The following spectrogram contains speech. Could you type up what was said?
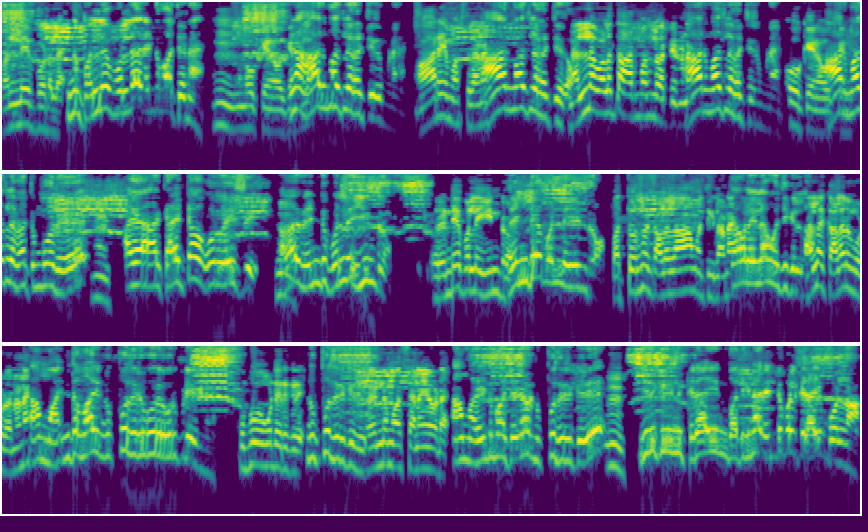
பல்லே போடல. இன்னும் பல்லே போடல ரெண்டு மாசம் என்ன ஓகே ஓகே ஆறு மாசத்துல வச்சிருப்பேன் ஆறே மாசத்துல ஆறு மாசத்துல வச்சிரும் நல்ல வளர்த்து ஆறு மாசத்துல வரட்டிடணும் ஆறு மாசத்துல வச்சிருப்பேன் ஓகே ஆறு மாசத்துல வெட்டும் போது. அது கரெக்டா ஒரு வயசு. அதாவது ரெண்டு பல்ல ஈன்றும். ரெண்டே பல்ல ஈன்றோம். ரெண்டே பல்ல ஈன்றும். பத்து வருஷம் கவலாம் வச்சுக்கலாம். கவலை எல்லாம் வச்சுக்கலாம். நல்ல கலரும் கூட? ஆமா இந்த மாதிரி முப்பது இருபது உருப்படி இருக்கு. முப்பது கூட இருக்கு முப்பது இருக்குது. ரெண்டு மாசம் செனையோட. ஆமா ரெண்டு மாசம் முப்பது இருக்குது. இருக்குது கிடாயின்னு பாத்தீங்கன்னா ரெண்டு பல் கிடாயும் போடலாம்.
